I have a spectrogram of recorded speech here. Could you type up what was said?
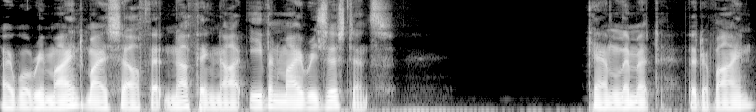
I will remind myself that nothing, not even my resistance, can limit the divine,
